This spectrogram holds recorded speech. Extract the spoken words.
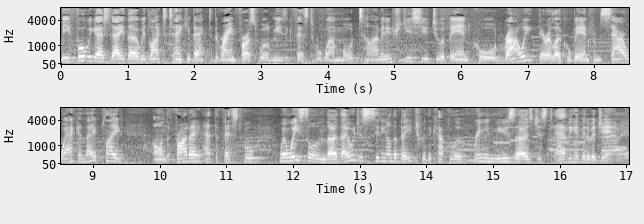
Before we go today, though, we'd like to take you back to the Rainforest World Music Festival one more time and introduce you to a band called Rawi. They're a local band from Sarawak, and they played on the Friday at the festival. When we saw them, though, they were just sitting on the beach with a couple of ringing musos, just having a bit of a jam.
